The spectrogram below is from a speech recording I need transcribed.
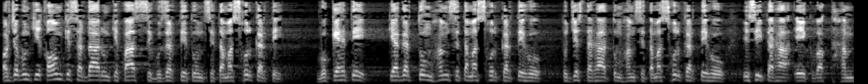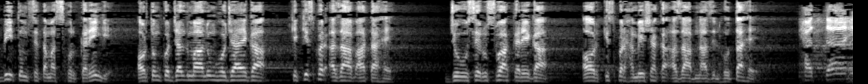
اور جب ان کی قوم کے سردار ان کے پاس سے گزرتے، تو ان سے تمسخر کرتے۔ وہ کہتے کہ اگر تم ہم سے تمسخر کرتے ہو، تو جس طرح تم ہم سے تمسخر کرتے ہو، اسی طرح ایک وقت ہم بھی تم سے تمسخر کریں گے۔ اور تم کو جلد معلوم ہو جائے گا کہ کس پر عذاب آتا ہے، جو اسے رسوا کرے گا، اور کس پر ہمیشہ کا عذاب نازل ہوتا ہے۔ حتى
